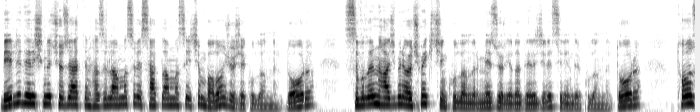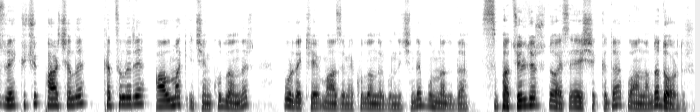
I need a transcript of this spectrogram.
Belirli derişimde çözeltinin hazırlanması ve saklanması için balon jöje kullanılır. Doğru. Sıvıların hacmini ölçmek için kullanılır. Mezür ya da dereceli silindir kullanılır. Doğru. Toz ve küçük parçalı katıları almak için kullanılır. Buradaki malzeme kullanılır bunun içinde. Bunun adı da spatüldür. Dolayısıyla E şıkkı da bu anlamda doğrudur.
